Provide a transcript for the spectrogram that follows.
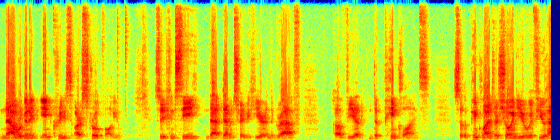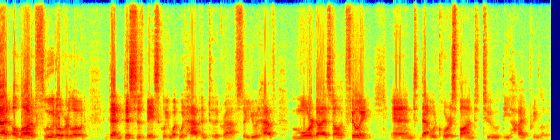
now we're going to increase our stroke volume. So you can see that demonstrated here in the graph uh, via the pink lines. So the pink lines are showing you if you had a lot of fluid overload, then this is basically what would happen to the graph. So you would have more diastolic filling and that would correspond to the high preload.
